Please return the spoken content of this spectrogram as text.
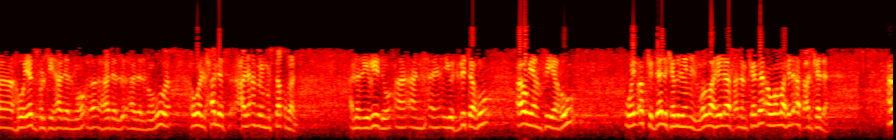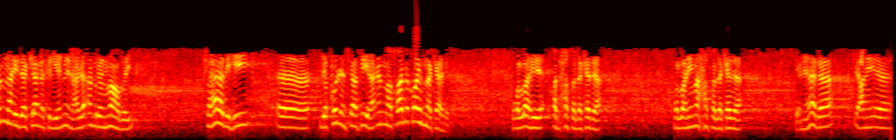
هو يدخل في هذا هذا هذا الموضوع هو الحلف على أمر المستقبل الذي يريد أن يثبته أو ينفيه ويؤكد ذلك باليمين. والله لا أفعل كذا أو والله لا أفعل كذا. أما إذا كانت اليمين على أمر ماضي فهذه آه، يكون الإنسان فيها إما صادق وإما كاذب. والله قد حصل كذا. والله ما حصل كذا. يعني هذا يعني آه،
